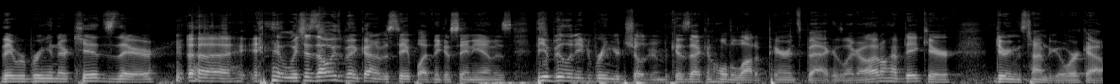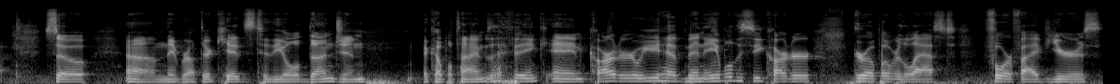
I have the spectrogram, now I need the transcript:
they were bringing their kids there, uh, which has always been kind of a staple, I think, of Santiam is the ability to bring your children because that can hold a lot of parents back. It's like, oh, I don't have daycare during this time to go work out, so. Um, they brought their kids to the old dungeon a couple times, I think. And Carter, we have been able to see Carter grow up over the last four or five years.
